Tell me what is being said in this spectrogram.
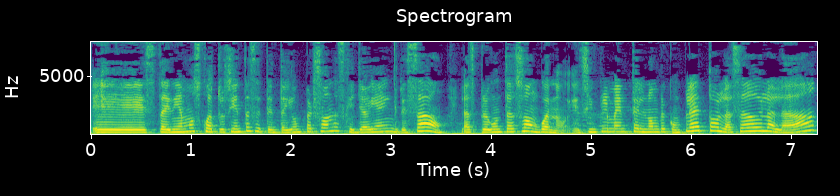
eh, teníamos 471 personas que ya habían ingresado. Las preguntas son, bueno, simplemente el nombre completo, la cédula, la edad,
